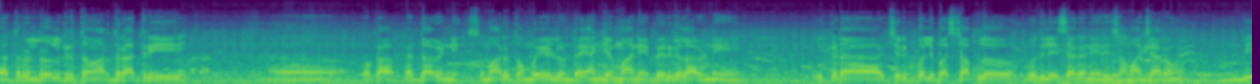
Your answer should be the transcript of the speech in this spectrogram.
గత రెండు రోజుల క్రితం అర్ధరాత్రి ఒక పెద్దావిడ్ని సుమారు తొంభై ఏళ్ళు ఉంటాయి అంజమ్మ అనే పేరు గల ఆవిడ్ని ఇక్కడ చెరుకుపల్లి బస్ స్టాప్లో వదిలేశారనేది సమాచారం ఉంది.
